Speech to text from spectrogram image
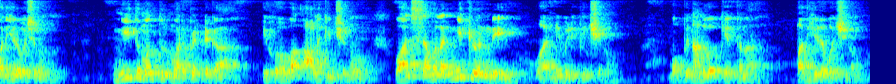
పదిహేడు వచనం. నీతిమంతులు మరపెట్టగా ఇహోవా ఆలకించును. వారి శ్రమలన్నింటి నుండి వారిని విడిపించును. ముప్పై నాలుగవ కీర్తన పదిహేడవ వచనం.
